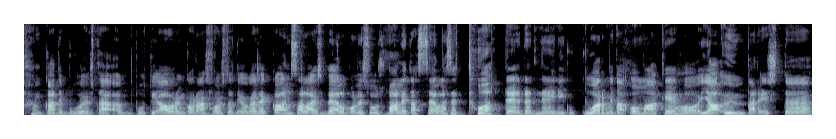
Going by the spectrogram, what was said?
Kati puhui jostain, kun puhuttiin aurinkorasvoista, että jokaisen kansalaisvelvollisuus valita sellaiset tuotteet, että ne ei niinku kuormita omaa kehoa ja ympäristöä.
